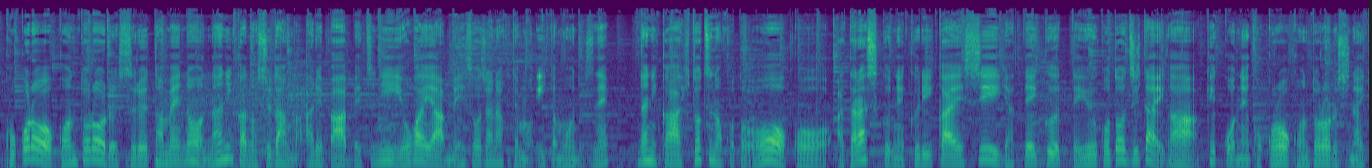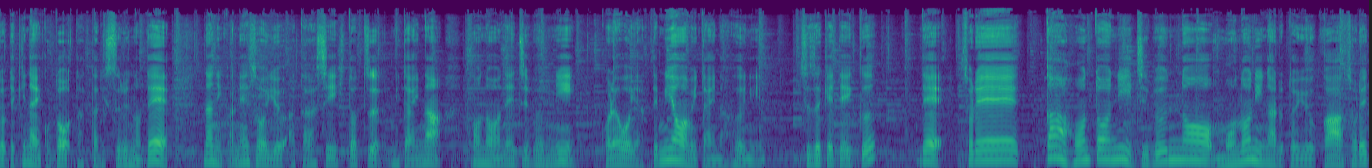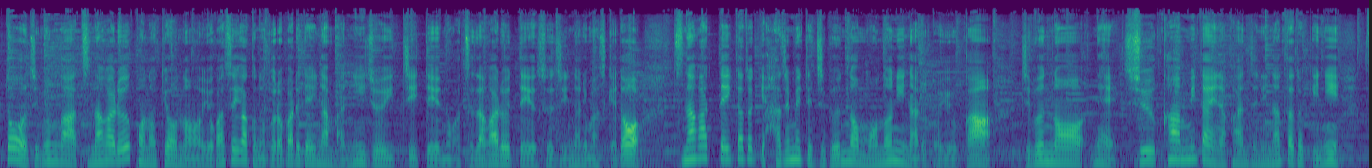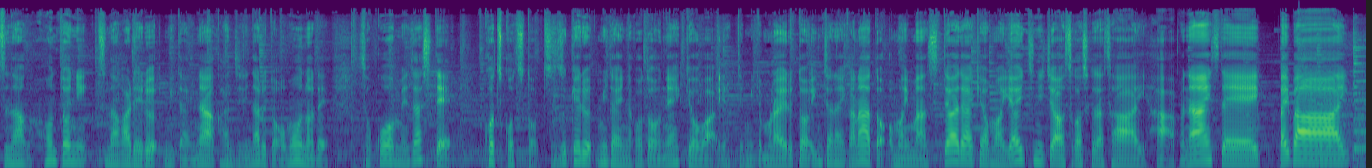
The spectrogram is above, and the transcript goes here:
心をコントロールするための何かの手段があれば別にヨガや瞑想じゃなくてもいいと思うんですね。何か一つのことをこう新しくね繰り返しやっていくっていうこと自体が結構ね心をコントロールしないとできないことだったりするので何かねそういう新しい一つみたいなものをね自分にこれをやってみようみたいな風に続けていく。でそれが本当に自分のものになるというかそれと自分がつながるこの今日のヨガ水学のグローバルデイナンバー21っていうのがつながるっていう数字になりますけどつながっていた時初めて自分のものになるというか自分のね習慣みたいな感じになった時につなが本当につながれるみたいな感じになると思うのでそこを目指してコツコツと続けるみたいなことをね今日はやってみてもらえるといいんじゃないかなと思います。ではでは今日も良い一日をお過ごしください。Have a nice day! バイバイ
